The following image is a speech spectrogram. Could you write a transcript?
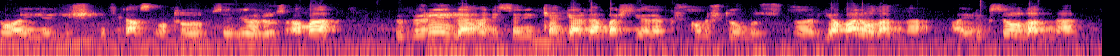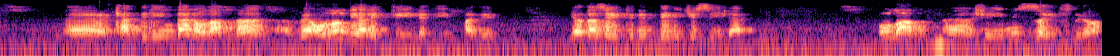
doğayı, yeşili filan otu seviyoruz ama öbürüyle hani senin kengerden başlayarak konuştuğumuz e, yaban olanla, ayrıksı olanla, e, kendiliğinden olanla ve onun diyalektiğiyle diyeyim hadi ya da zeytinin delicesiyle olan e, şeyimiz zayıflıyor.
